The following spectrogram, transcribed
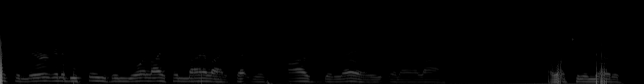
Listen, there are going to be things in your life and my life that will cause delay in our lives. I want you to notice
